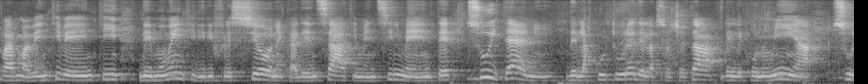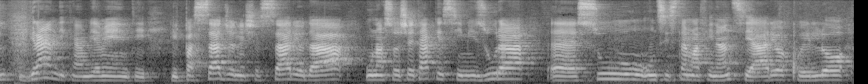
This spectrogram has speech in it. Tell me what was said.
Parma 2020, dei momenti di riflessione cadenzati mensilmente sui temi della cultura e della società, dell'economia, sui grandi cambiamenti, il passaggio necessario da una società che si misura eh, su un sistema finanziario a quello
